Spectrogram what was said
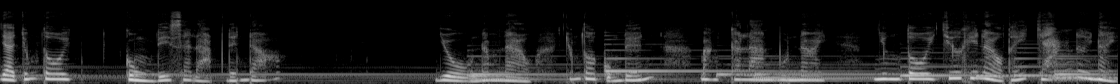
và chúng tôi cùng đi xe đạp đến đó. Dù năm nào chúng tôi cũng đến Bangkalan Bunai, nhưng tôi chưa khi nào thấy chán nơi này.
